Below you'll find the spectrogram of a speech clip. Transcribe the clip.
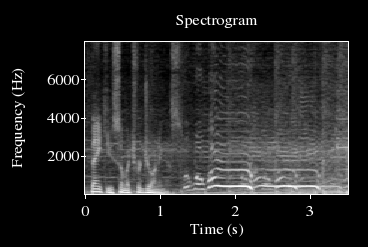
Thank you so much for joining us. Woo woo woo!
